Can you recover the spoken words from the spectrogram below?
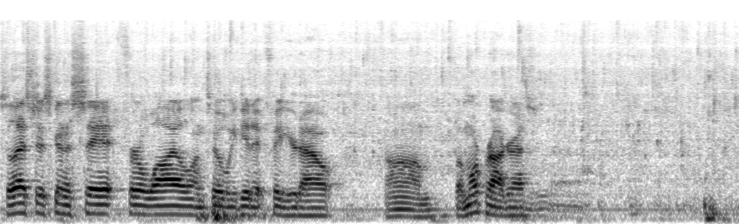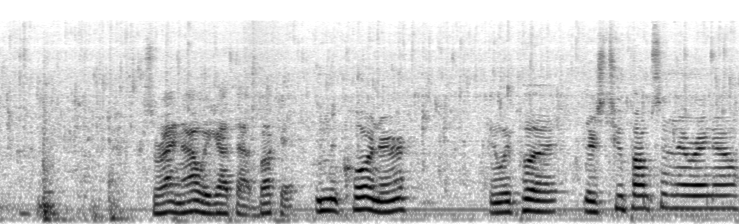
So that's just gonna sit for a while until we get it figured out. Um, but more progress. So right now we got that bucket in the corner and we put, there's two pumps in there right now,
